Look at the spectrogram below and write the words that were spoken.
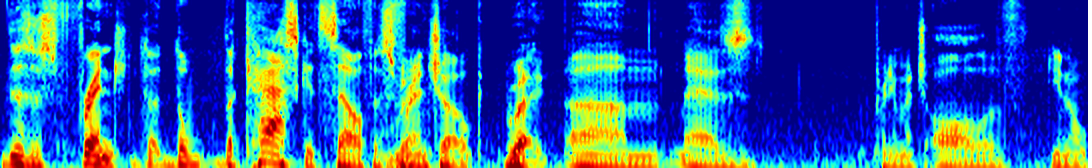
this is French. The, the the cask itself is French oak, Right. um, as pretty much all of you know,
